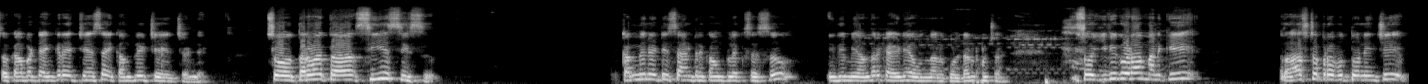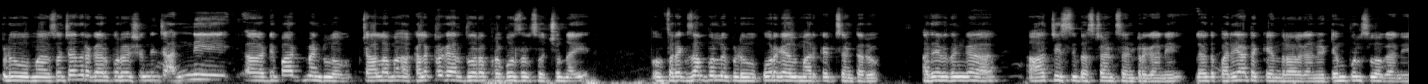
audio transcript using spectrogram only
సో కాబట్టి ఎంకరేజ్ చేసి అవి కంప్లీట్ చేయించండి. సో తర్వాత సిఎస్సిస్ కమ్యూనిటీ శానిటరీ కాంప్లెక్సెస్. ఇది మీ అందరికి ఐడియా ఉందనుకుంటాను. కూర్చోండి. సో ఇవి కూడా మనకి రాష్ట్ర ప్రభుత్వం నుంచి ఇప్పుడు మా స్వచ్ఛంద్ర కార్పొరేషన్ నుంచి అన్ని ఆ, డిపార్ట్మెంట్లో చాలా మా కలెక్టర్ గారి ద్వారా ప్రపోజల్స్ వచ్చున్నాయి. ఫర్ ఎగ్జాంపుల్ ఇప్పుడు కూరగాయల మార్కెట్ సెంటర్ అదేవిధంగా ఆర్టీసీ బస్ స్టాండ్ సెంటర్ కానీ లేదా పర్యాటక కేంద్రాలు కానీ టెంపుల్స్లో కానీ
